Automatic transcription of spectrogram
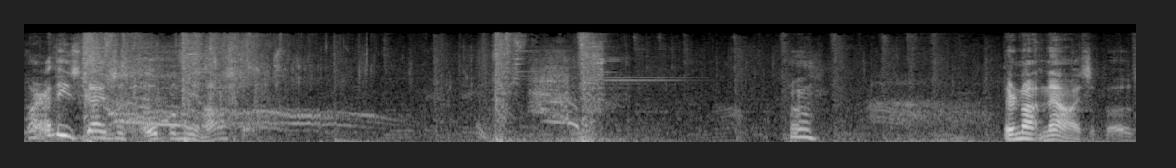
Why are these guys just openly hostile? Well, they're not now, I suppose.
